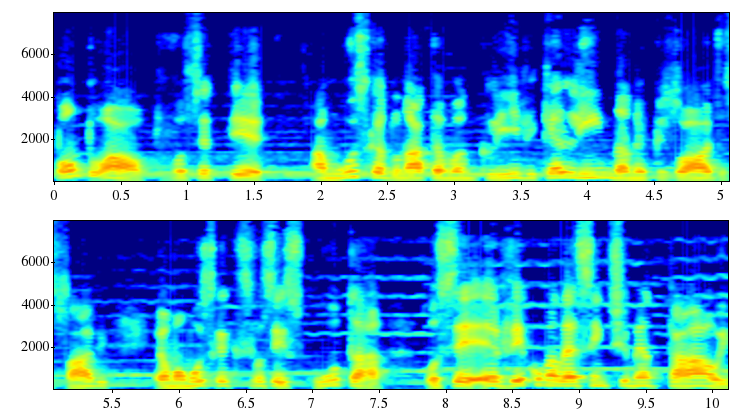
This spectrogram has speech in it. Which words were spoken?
ponto alto você ter a música do Nathan Van Cleave, que é linda no episódio, sabe? É uma música que se você escuta, você é, vê como ela é sentimental e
